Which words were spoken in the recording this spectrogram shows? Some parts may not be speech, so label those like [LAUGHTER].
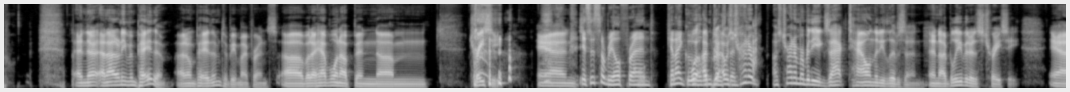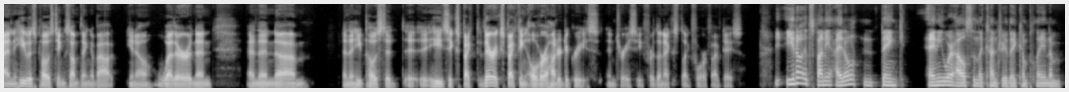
And and I don't even pay them. I don't pay them to be my friends. Uh, but I have one up in um, Tracy, [LAUGHS] and Is this a real friend? Can I Google well, I'm, was trying to I was trying to remember the exact town that he lives in, and I believe it is Tracy. And he was posting something about you know weather, and then and then um, and then he posted uh, he's expect they're expecting over 100 degrees in Tracy for the next like four or five days. You know, it's funny. I don't think anywhere else in the country they complain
